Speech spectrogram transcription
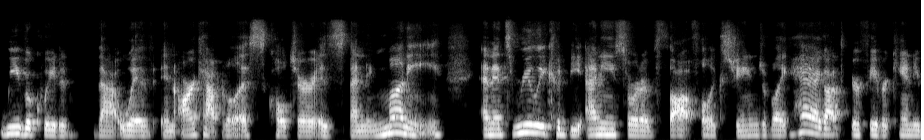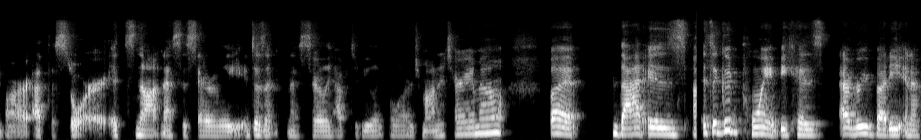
we've equated that with in our capitalist culture is spending money. And it's really could be any sort of thoughtful exchange of like hey i got your favorite candy bar at the store. It's not necessarily it doesn't necessarily have to be like a large monetary amount but that is it's a good point because everybody in a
